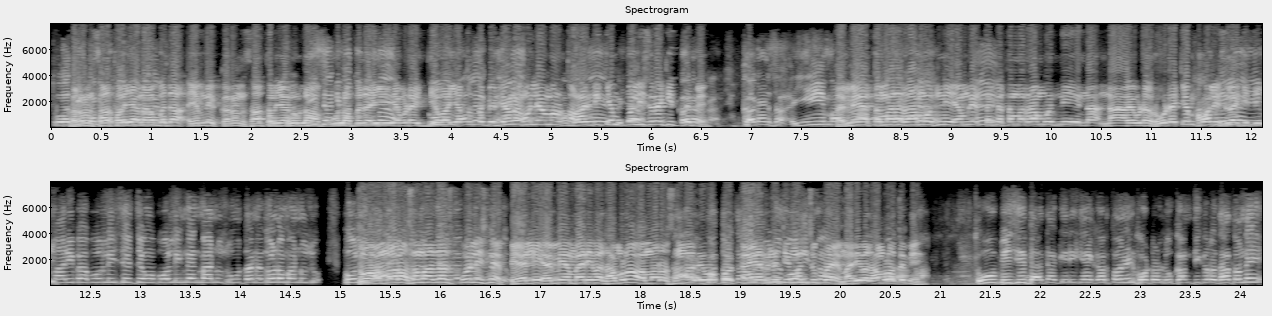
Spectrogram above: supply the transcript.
તું કરણ તને સાથળિયા ના બધા એમ એમને કરણ સાથળિયા ઓલા ઓલા બધા એ એવડે દેવા યા તો તમે બેના હોલે અમારો તો આડી કેમ પોલીસ રાખી તમે? કરણ- ઈ તમે તમારા રામોદની એમ નહીં તમે તમારા રામોદની ના એવડા રોડે કેમ પોલીસ રાખી હતી? મારી બા પોલીસ છે હું પોલીસ ને જ માનું છું હું તને થોડો માનું છું. તો અમારો સમાજ આજ પોલીસ ને. પહેલી અમે મારી વાત સાંભળો અમારો સમાજ એવો તો કોઈ કાયર નથી મનસુખભાઈ મારી વાત સાંભળો તમે તું બીજી દાદાગીરી ક્યાંય કરતો નહીં ખોટો લુખામ દીકરો થતો નહીં?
